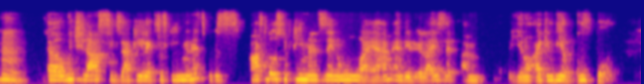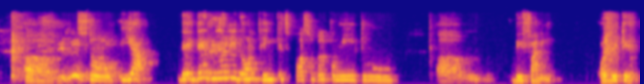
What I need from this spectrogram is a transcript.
Hmm. Uh, which lasts exactly like 15 minutes because after those 15 minutes they know who i am and they realize that i'm you know i can be a goofball um, so yeah, they they really don't think it's possible for me to um, be funny or wicked.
